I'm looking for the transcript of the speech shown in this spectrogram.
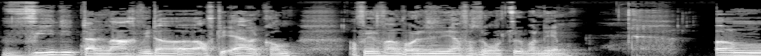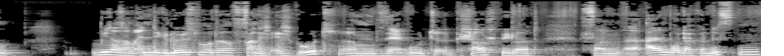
wie die danach wieder äh, auf die Erde kommen. Auf jeden Fall wollen sie die ja versuchen zu übernehmen. Ähm, wie das am Ende gelöst wurde, fand ich echt gut. Ähm, sehr gut geschauspielert von äh, allen Protagonisten.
